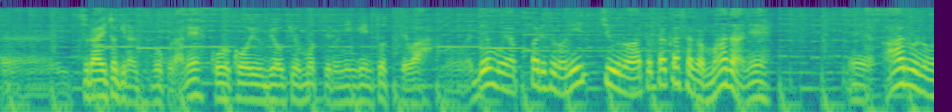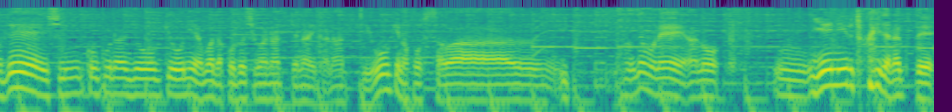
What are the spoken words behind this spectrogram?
えー、辛い時なんです僕らねこうこういう病気を持ってる人間にとっては、うん、でもやっぱりその日中の暖かさがまだね、えー、あるので深刻な状況にはまだ今年はなってないかなっていう大きな発作はそれでもねあの、うん、家にいる時じゃなくて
